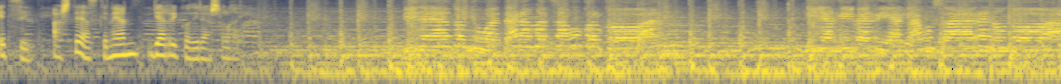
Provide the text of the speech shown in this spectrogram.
etzi, aste azkenean jarriko dira salgai. Bidean doinua dara matzagu kolkoan, ilargi berriak laguzaren ondoan.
